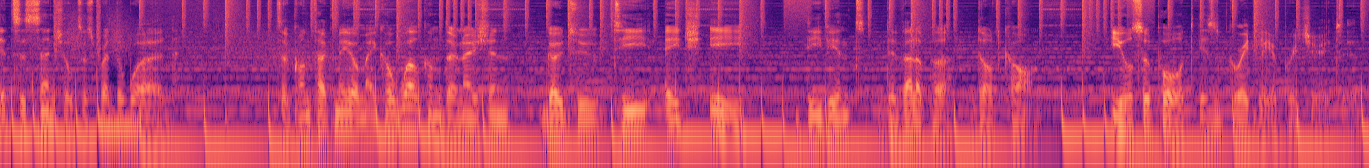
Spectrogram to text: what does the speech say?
It's essential to spread the word. To contact me or make a welcome donation, go to thedeviantdeveloper.com. Your support is greatly appreciated.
